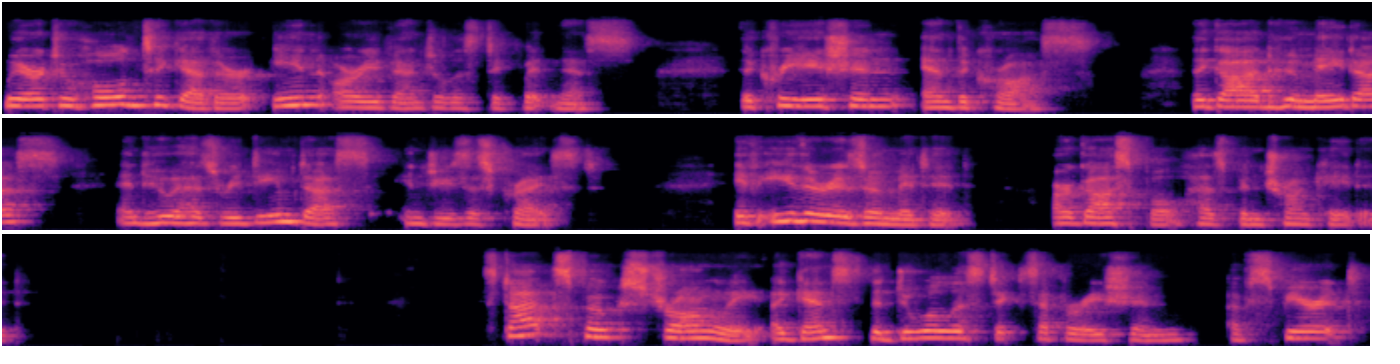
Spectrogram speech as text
we are to hold together in our evangelistic witness the creation and the cross, the God who made us and who has redeemed us in Jesus Christ. If either is omitted, our gospel has been truncated. Stott spoke strongly against the dualistic separation of spirit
